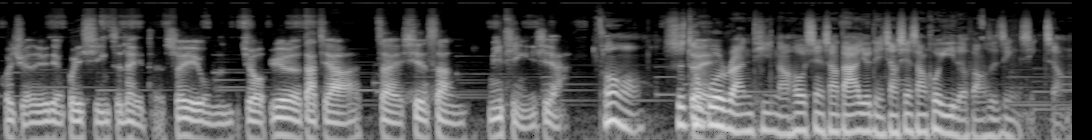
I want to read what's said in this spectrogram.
会觉得有点灰心之类的，嗯、所以我们就约了大家在线上 meeting 一下。哦，是透过软体，然后线上大家有点像线上会议的方式进行这样吗？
